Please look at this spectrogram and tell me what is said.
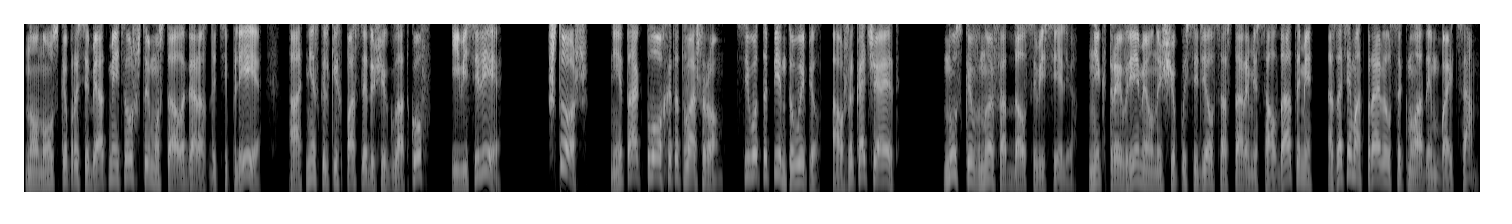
Но Нуска про себя отметил, что ему стало гораздо теплее, а от нескольких последующих глотков и веселее. «Что ж, не так плохо этот ваш ром. Всего-то пинту выпил, а уже качает». Нуска вновь отдался веселью. Некоторое время он еще посидел со старыми солдатами, а затем отправился к молодым бойцам.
